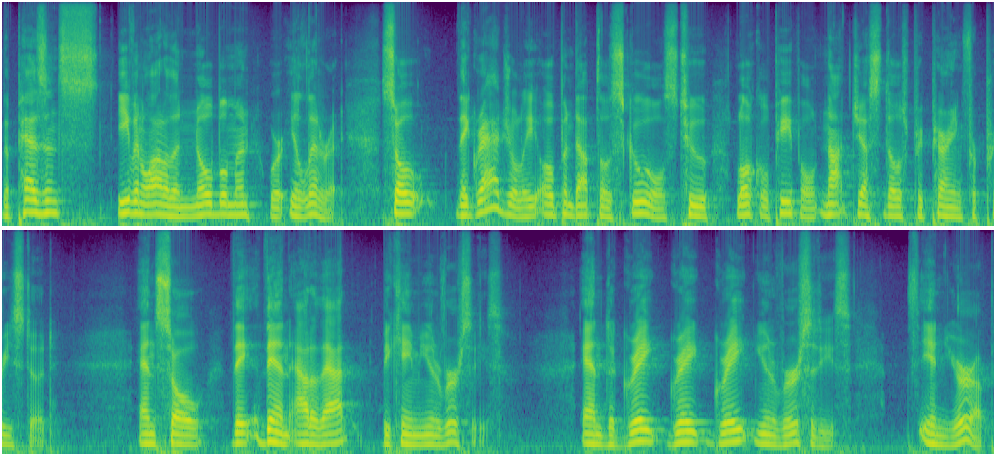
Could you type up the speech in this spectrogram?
The peasants, even a lot of the noblemen, were illiterate. So they gradually opened up those schools to local people, not just those preparing for priesthood. And so they then out of that became universities. And the great, great, great universities in Europe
